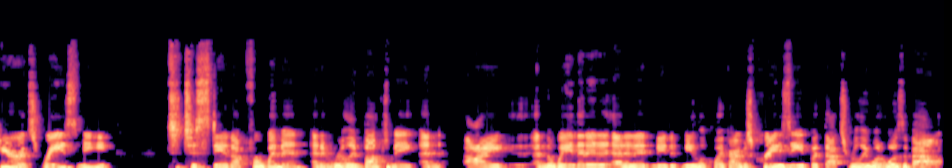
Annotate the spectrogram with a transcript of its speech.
parents raised me to, to stand up for women, and it really bugged me. And I and the way that it edited made me look like I was crazy, but that's really what it was about.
